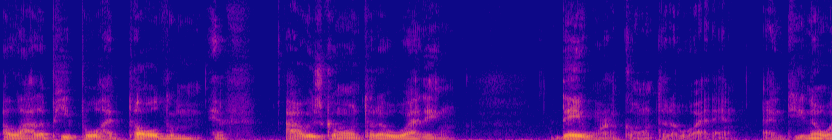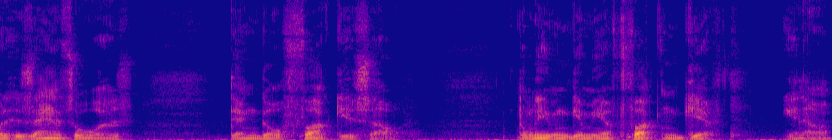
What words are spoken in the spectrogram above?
a lot of people had told him if I was going to the wedding, they weren't going to the wedding. And do you know what his answer was? Then go fuck yourself. Don't even give me a fucking gift, you know?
